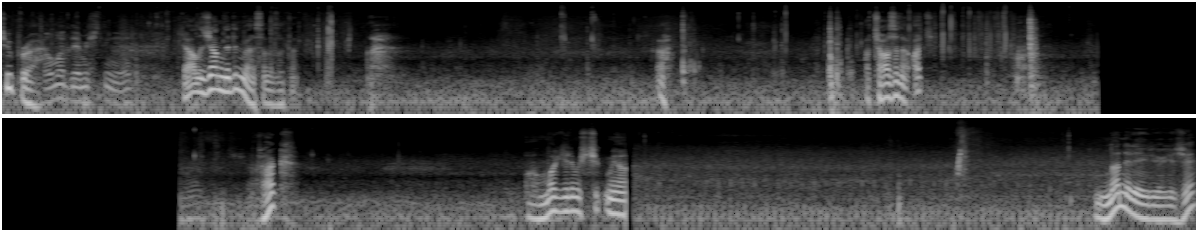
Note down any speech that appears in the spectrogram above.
Supra. Ama demiştin ya. Ya alacağım dedim ben sana zaten. Ah. Aç ağzını aç. Bırak. Amma girmiş çıkmıyor. Bunlar nereye gidiyor gece?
